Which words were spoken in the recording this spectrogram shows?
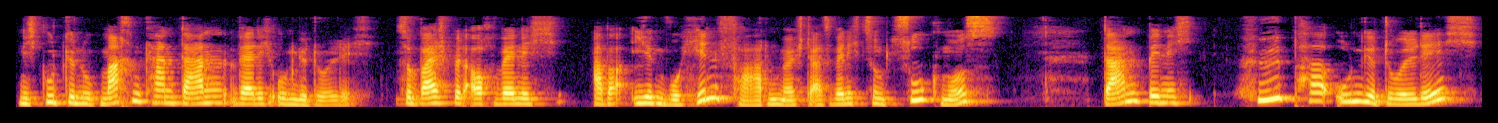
nicht gut genug machen kann, dann werde ich ungeduldig. Zum Beispiel auch, wenn ich aber irgendwo hinfahren möchte, also wenn ich zum Zug muss, dann bin ich hyper ungeduldig,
